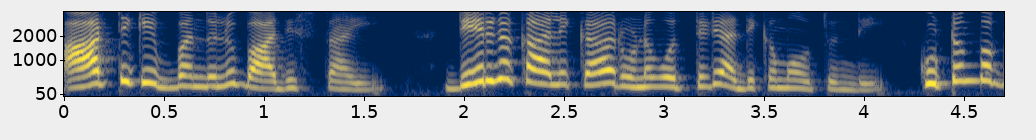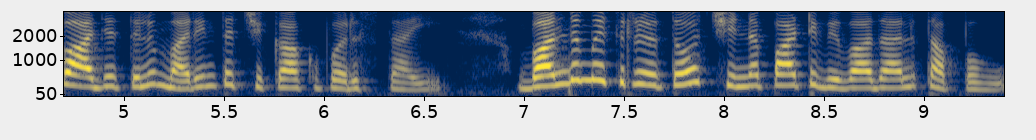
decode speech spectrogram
ఆర్థిక ఇబ్బందులు బాధిస్తాయి. దీర్ఘకాలిక రుణ ఒత్తిడి అధికమవుతుంది. కుటుంబ బాధ్యతలు మరింత చికాకు పరుస్తాయి బంధుమిత్రులతో చిన్నపాటి వివాదాలు తప్పవు.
